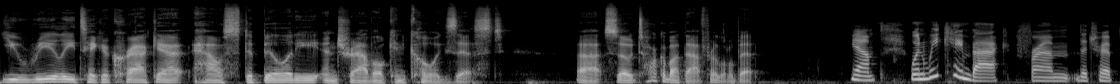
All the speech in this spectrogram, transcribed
you really take a crack at how stability and travel can coexist. Uh, so talk about that for a little bit. Yeah. When we came back from the trip,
